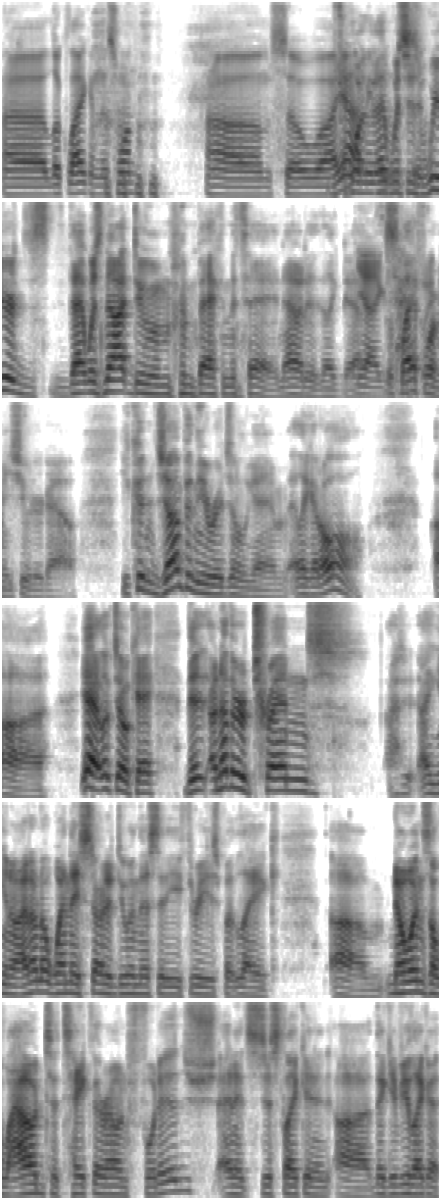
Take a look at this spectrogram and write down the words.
Uh, look like in this one. um. So uh, yeah. I What- mean, that- which is it- weird. That was not Doom back in the day. Now it is like that. Yeah, It's exactly. a platforming shooter now. You couldn't jump in the original game like at all. Uh, yeah, it looked okay. The, another trend. I, I, you know, I don't know when they started doing this at E3s, but like, um, no one's allowed to take their own footage, and it's just like an. Uh, they give you like a.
